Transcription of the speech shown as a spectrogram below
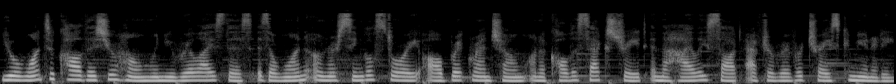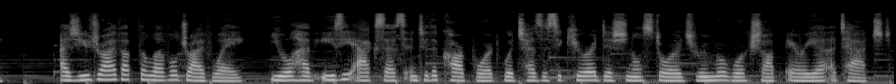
You'll want to call this your home when you realize this is a one owner single story all brick ranch home on a cul de sac street in the highly sought after River Trace community. As you drive up the level driveway, you will have easy access into the carport, which has a secure additional storage room or workshop area attached.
